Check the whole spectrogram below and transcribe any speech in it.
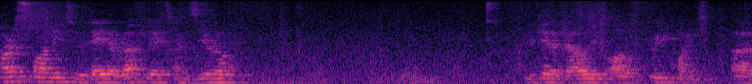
corresponding to the data roughly at time zero, you get a value of 3. Point, uh,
